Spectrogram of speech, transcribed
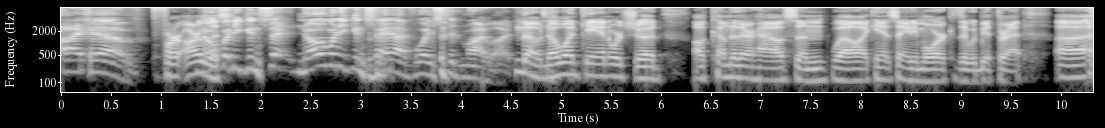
I have. For our list, Nobody can say. Nobody can say I've wasted my life. no, no one can or should. I'll come to their house and well, I can't say anymore because it would be a threat. Uh,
